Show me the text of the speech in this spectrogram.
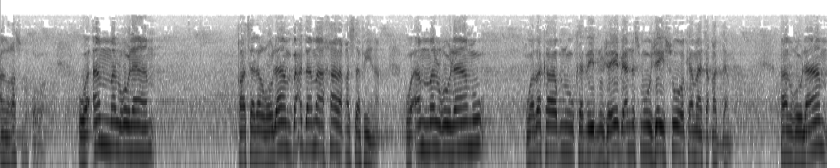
الغصب قوة. وأما الغلام قتل الغلام بعدما خرق السفينة. وأما الغلام وذكر ابن كثير بن جرير بأن اسمه جيسور كما تقدم. الغلام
